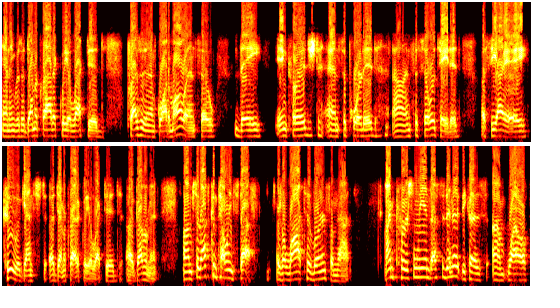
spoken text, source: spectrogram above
and he was a democratically elected president of Guatemala, and so they encouraged and supported uh, and facilitated a CIA coup against a democratically elected uh, government. Um, so that's compelling stuff. There's a lot to learn from that. I'm personally invested in it because um, while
